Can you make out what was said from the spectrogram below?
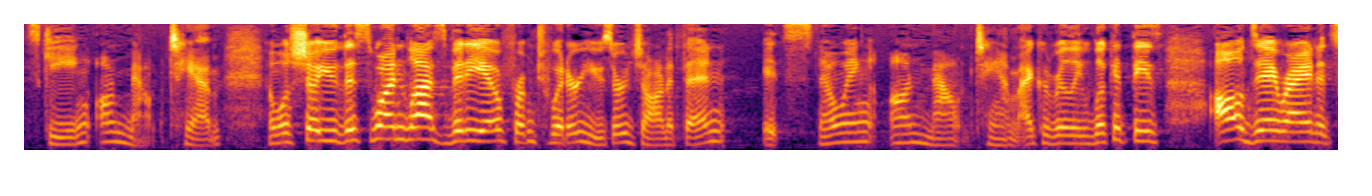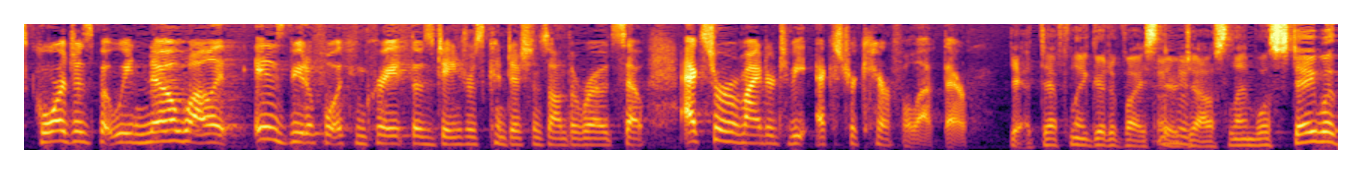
skiing on Mount Tam. And we'll show you this one last video from Twitter user Jonathan. It's snowing on Mount Tam. I could really look at these all day, Ryan. It's gorgeous, but we know while it is beautiful, it can create those dangerous conditions on the road. So extra reminder to be extra careful out there. Yeah, definitely good advice there, mm -hmm. Jocelyn. We'll stay with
